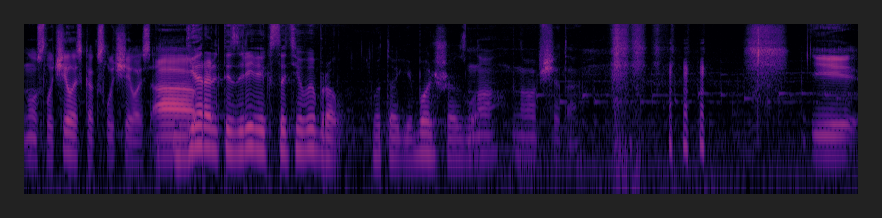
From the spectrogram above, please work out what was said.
ну случилось как случилось. А Геральт из Риви, кстати, выбрал в итоге больше зла. ну, ну вообще да. И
